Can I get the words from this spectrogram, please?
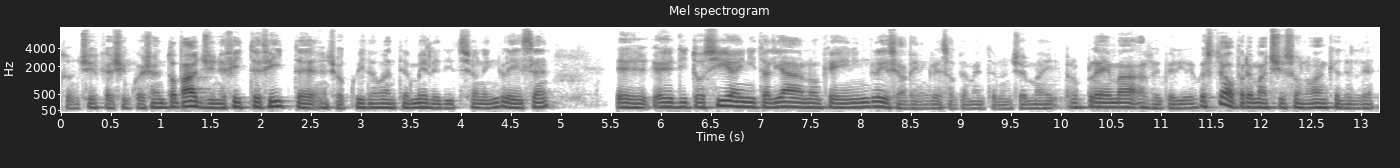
sono circa 500 pagine, fitte fitte, ho qui davanti a me l'edizione inglese, è edito sia in italiano che in inglese, Vabbè, in inglese ovviamente non c'è mai problema a reperire queste opere, ma ci sono anche delle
